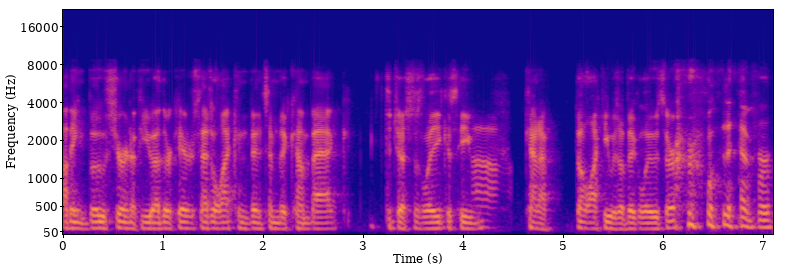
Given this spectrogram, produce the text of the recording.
I think Booster and a few other characters had to like convince him to come back to Justice League because he Uh, kind of felt like he was a big loser or whatever.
